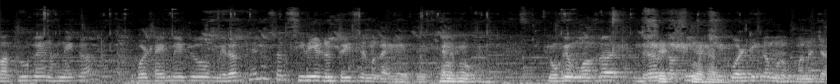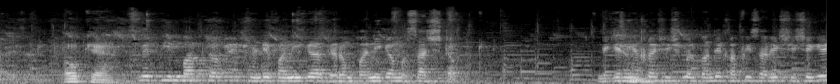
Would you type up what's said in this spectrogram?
बाथरूम है नहाने का मुगल टाइम में जो मिरर थे ना सर सीरिया कंट्री से मंगाए गए थे क्योंकि वहाँ का मिरर काफ़ी अच्छी क्वालिटी का माना जाता है सर ओके इसमें तीन बाथटब है ठंडे पानी का गर्म पानी का मसाज टब लेकिन यहाँ का शीशे में बंद है काफ़ी सारे शीशे के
